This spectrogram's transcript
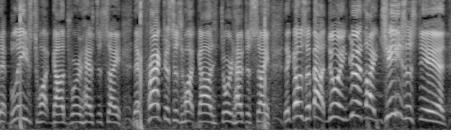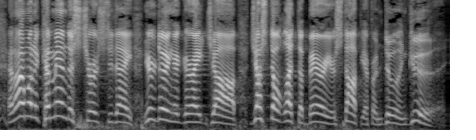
that believes what God's Word has to say, that practices what God's Word has to say, that goes about doing good like Jesus did. And I want to commend this church today. You're doing a great job. Just don't let the barrier stop you from doing good.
